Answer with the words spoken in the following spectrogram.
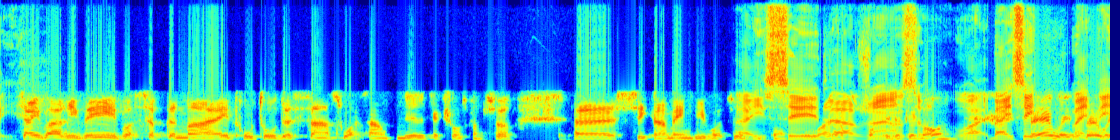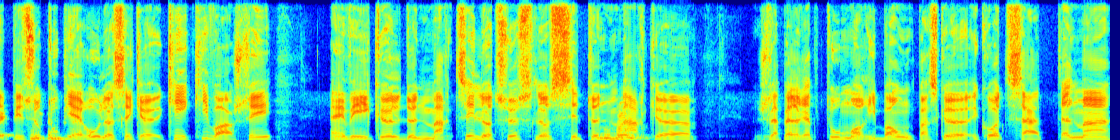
eh, quand il va arriver, il va certainement être autour de 160 000, quelque chose comme ça. Euh, c'est quand même des voitures qui sont c'est de l'argent. Le monde. Ouais. Ben, c'est, ben oui, ben oui. Puis surtout, Pierrot, là, c'est que qui, qui va acheter un véhicule d'une marque? Tu sais, Lotus, là, c'est une mhm. marque, je l'appellerais plutôt moribonde parce que, écoute, ça a tellement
